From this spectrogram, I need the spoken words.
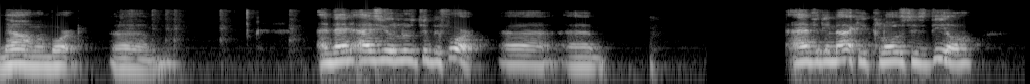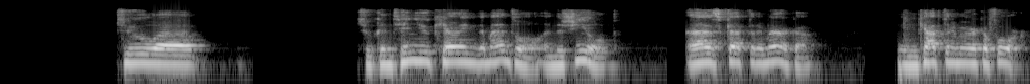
now I'm on board. Um, and then, as you alluded to before, uh, um, Anthony Mackie closed his deal to uh, to continue carrying the mantle and the shield as Captain America in Captain America 4.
